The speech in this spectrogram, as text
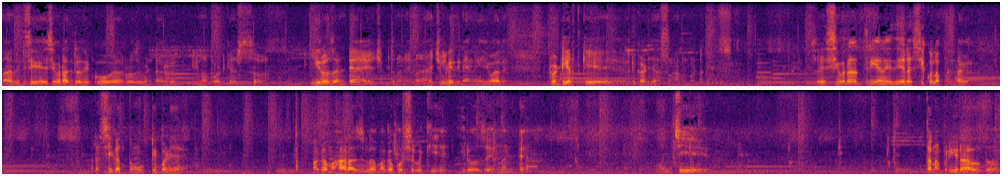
నాకు తెలిసి శివరాత్రి రోజు ఎక్కువ రోజు వింటారు ఈ నా పాడ్కాస్ట్ సో ఈరోజు అంటే చెప్తున్నాను నేను. యాక్చువల్గా ఇది నేను ఇవాళ ట్వంటీ ఎర్త్కి రికార్డ్ చేస్తున్నాను అనమాట సో ఈ శివరాత్రి అనేది రసికుల పండగ. రసికత్వం ఉట్టిపడే మగ మహారాజుల మగ పురుషులకి ఈరోజు ఏంటంటే మంచి తన ప్రియురాలతో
